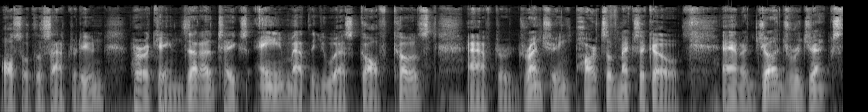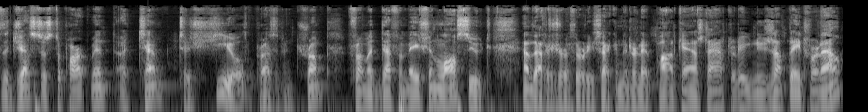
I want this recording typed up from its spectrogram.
Also this afternoon, Hurricane Zeta takes aim at the U.S. Gulf Coast after drenching parts of Mexico. And a judge rejects the Justice Department attempt to shield President Trump from a defamation lawsuit. And that is your 30 second Internet Podcast afternoon news update for now.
